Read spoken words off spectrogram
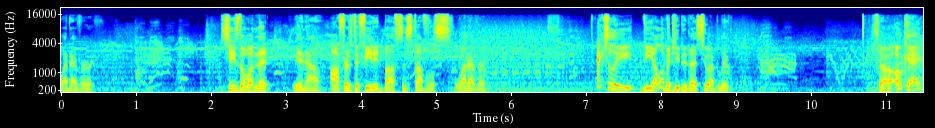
Whatever. She's the one that, you know, offers defeated buffs and stuff, whatever. Actually, the Yellow Vegeta does too, I believe. So, okay.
